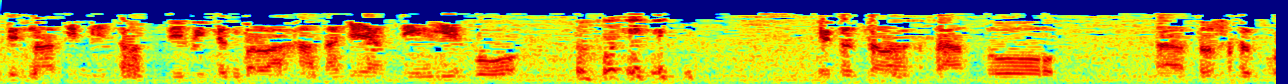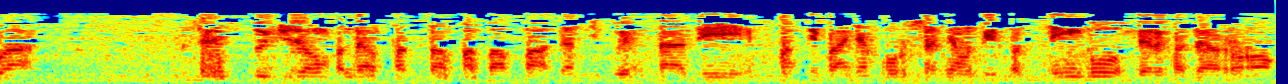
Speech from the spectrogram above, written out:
Di- Nanti bisa dibikin belahan aja yang tinggi Bu. itu salah satu. Nah, terus kedua, saya setuju dengan pendapat bapak-bapak dan ibu yang tadi. Masih banyak urusan yang lebih penting Bu daripada rok.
